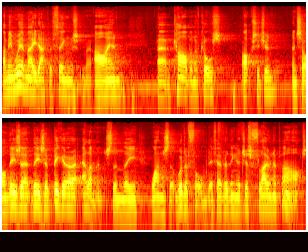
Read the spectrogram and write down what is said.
I mean, we're made up of things iron, um, carbon, of course, oxygen, and so on. These are, these are bigger elements than the ones that would have formed if everything had just flown apart.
